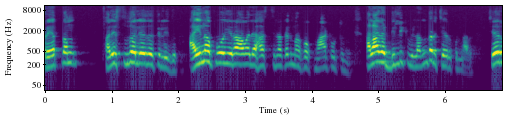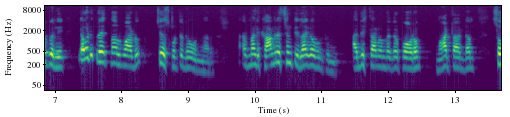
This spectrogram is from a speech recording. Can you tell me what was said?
ప్రయత్నం ఫలిస్తుందో లేదో తెలియదు అయినా పోయి రావాలి హస్తినకని మనకు ఒక మాట ఉంటుంది. అలాగే ఢిల్లీకి వీళ్ళందరూ చేరుకున్నారు. చేరుకొని ఎవడి ప్రయత్నాలు వాడు చేసుకుంటూనే ఉన్నారు. మళ్ళీ కాంగ్రెస్ అంటే ఇలాగే ఉంటుంది. అధిష్టానం దగ్గర పోవడం మాట్లాడడం. సో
